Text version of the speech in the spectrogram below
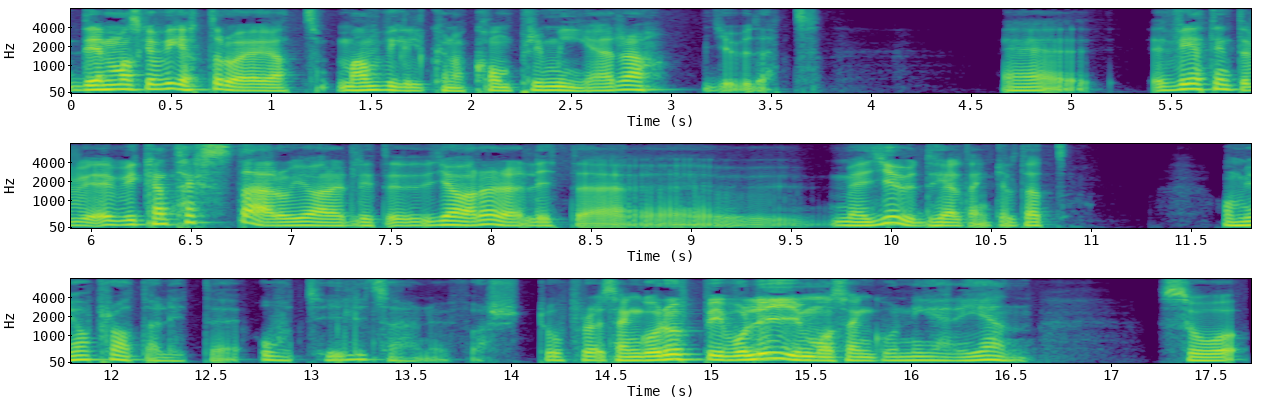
det man ska veta då är att man vill kunna komprimera ljudet. Eh, vet inte, vi, vi kan testa här och göra, lite, göra det lite eh, med ljud helt enkelt. Att om jag pratar lite otydligt så här nu först, och sen går upp i volym och sen går ner igen. Så,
